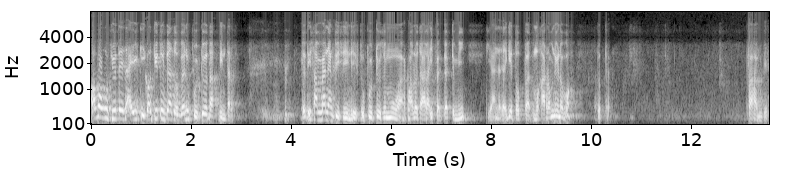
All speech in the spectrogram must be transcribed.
Apa wujude saiki? Kok ditunda suben bodoh tak pinter. Jadi sampean yang di sini itu bodoh semua. Kalau cara ibadah demi kian saiki tobat Muharram nih napa? Tobat. Paham ya?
